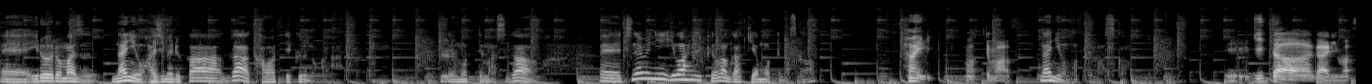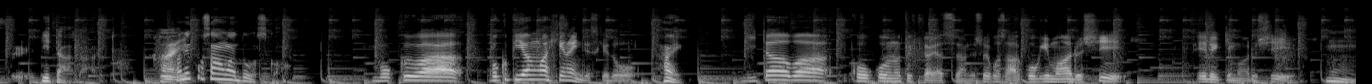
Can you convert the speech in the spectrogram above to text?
えーいろいろまず何を始めるかが変わってくるのかなと思ってますが、えーちなみに岩橋君は楽器は持ってますか？はい、持ってます。何を持ってますか？えーギターがあります。ギターがあると。はい。金子さんはどうですか？僕は僕ピアノは弾けないんですけどはい。ギターは高校の時からやってたんでそれこそアコギもあるしエレキもあるしうん。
